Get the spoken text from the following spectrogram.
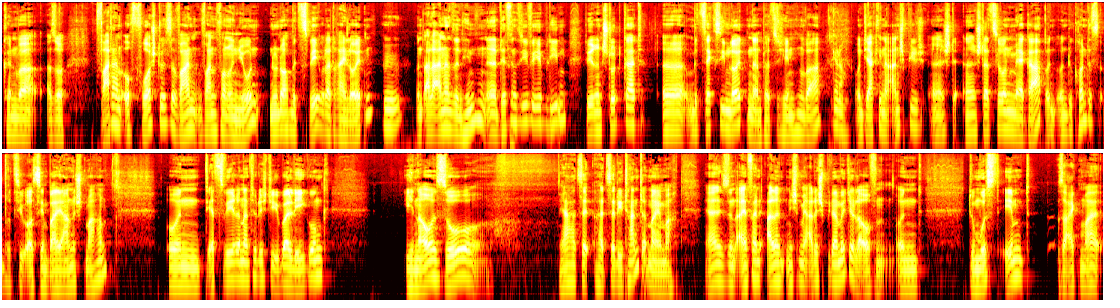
können wir, also war dann auch Vorstöße, waren, waren von Union nur noch mit zwei oder drei Leuten Mhm. und alle anderen sind hinten in der Defensive geblieben, während Stuttgart äh, mit sechs, sieben Leuten dann plötzlich hinten war Genau. und ja keine Anspielstationen mehr gab und, und du konntest im Prinzip aus dem Ball ja nichts machen. Und jetzt wäre natürlich die Überlegung, genau so ja, hat hat's ja die Tante immer gemacht. Ja, die sind einfach alle, nicht mehr alle Spieler mitgelaufen. Und du musst eben, sag mal,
